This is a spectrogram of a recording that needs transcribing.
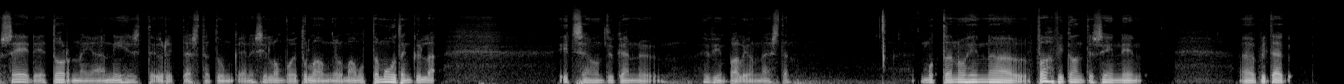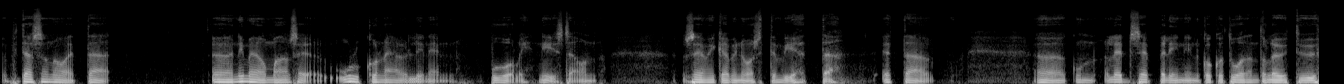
CD-torneja ja niihin sitten yrittää sitä tunkea, niin silloin voi tulla ongelmaa. Mutta muuten kyllä itse on tykännyt hyvin paljon näistä. Mutta noihin pahvikantisiin, niin pitää, pitää sanoa, että nimenomaan se ulkonäöllinen puoli niistä on se, mikä minua sitten viehättää. Että kun Led Zeppelinin koko tuotanto löytyy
